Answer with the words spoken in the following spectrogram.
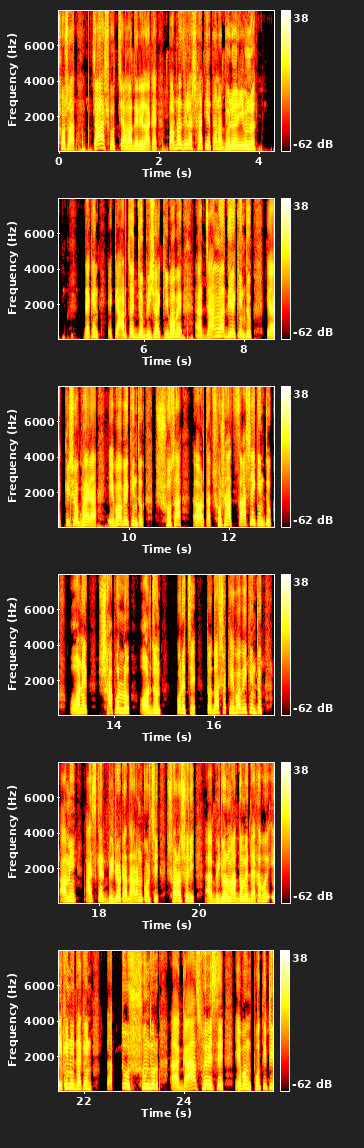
শশা চাষ হচ্ছে আমাদের এলাকায়। পাবনা জেলার সাথিয়া থানা ধুলের ইউনিয়ন। দেখেন একটি আশ্চর্য বিষয়, কীভাবে জাংলা দিয়ে কিন্তু কৃষক ভাইরা এভাবে কিন্তু শশা অর্থাৎ শশা চাষে কিন্তু অনেক সাফল্য অর্জন করেছে। তো দর্শক, এভাবেই কিন্তু আমি আজকের ভিডিওটা ধারণ করছি। সরাসরি ভিডিওর মাধ্যমে দেখাবো। এখানে দেখেন এত সুন্দর গাছ হয়েছে এবং প্রতিটি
